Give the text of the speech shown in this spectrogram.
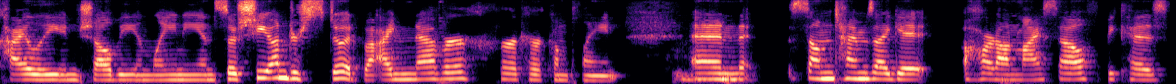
kylie and shelby and laney and so she understood but i never heard her complain. Mm-hmm. and sometimes i get hard on myself because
